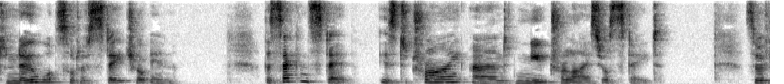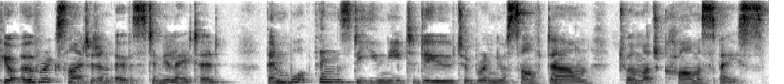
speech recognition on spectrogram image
to know what sort of state you're in. The second step is to try and neutralize your state. So if you're overexcited and overstimulated, then what things do you need to do to bring yourself down to a much calmer space?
